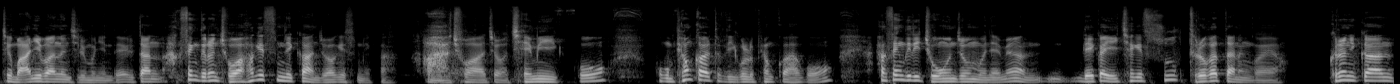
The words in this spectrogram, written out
지금 많이 받는 질문인데 일단 학생들은 좋아하겠습니까? 안 좋아하겠습니까? 아, 좋아하죠. 재미있고 혹은 평가할 때도 이걸로 평가하고 학생들이 좋은 점은 뭐냐면 내가 이 책에 쑥 들어갔다는 거예요. 그러니까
